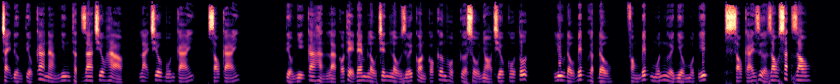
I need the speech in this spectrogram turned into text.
Chạy đường tiểu ca nàng nhưng thật ra chiêu hảo, lại chiêu bốn cái, sáu cái. Tiểu nhị ca hẳn là có thể đem lầu trên lầu dưới còn có cơm hộp cửa sổ nhỏ chiếu cô tốt. Lưu đầu bếp gật đầu, phòng bếp muốn người nhiều một ít, sáu cái rửa rau sắt rau,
